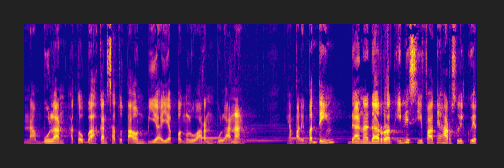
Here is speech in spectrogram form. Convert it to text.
enam bulan, atau bahkan satu tahun biaya pengeluaran bulanan. Yang paling penting, dana darurat ini sifatnya harus liquid.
